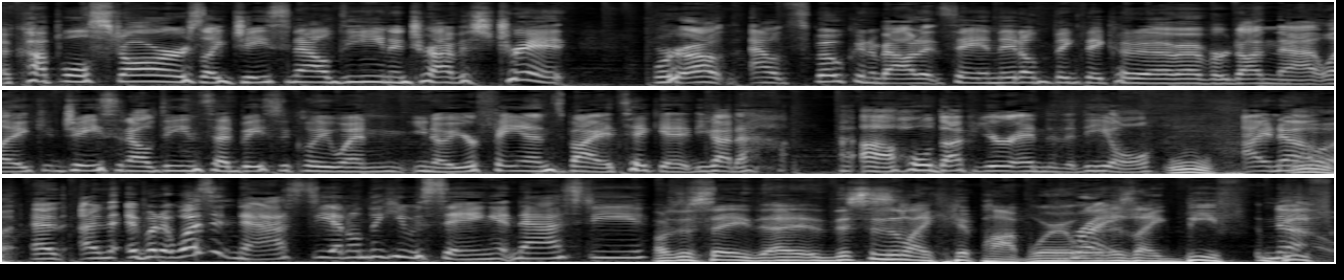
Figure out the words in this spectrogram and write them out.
a couple stars like Jason Aldean and Travis Tritt were out, outspoken about it, saying they don't think they could have ever done that. Like Jason Aldean said, basically, when you know your fans buy a ticket, you got to uh, hold up your end of the deal. Ooh. I know, and, and but it wasn't nasty. I don't think he was saying it nasty. I was just say uh, this isn't like hip hop where, where Right. there's like beef, No. beef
